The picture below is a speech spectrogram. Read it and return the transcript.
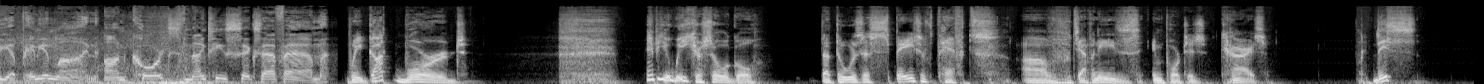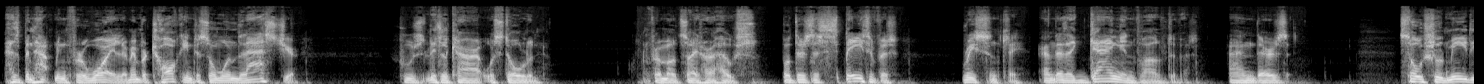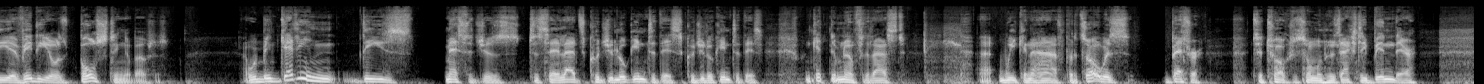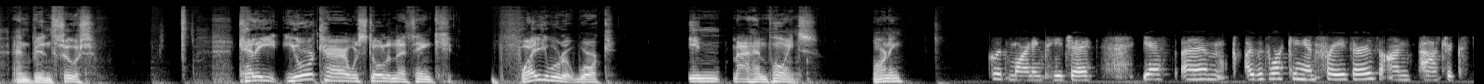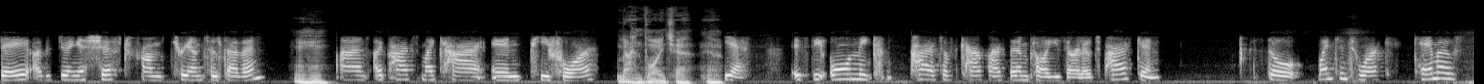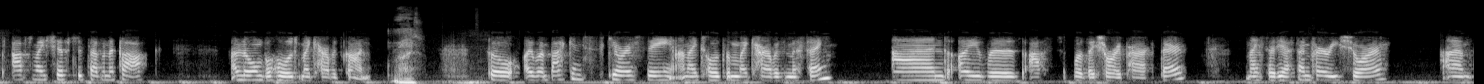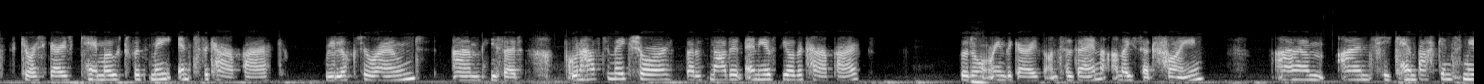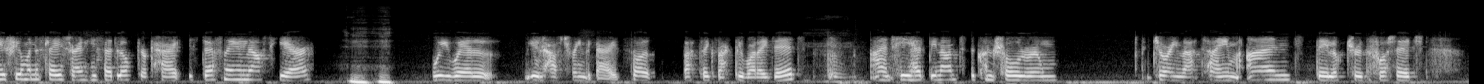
The Opinion Line on Cork's 96 FM. We got word maybe a week or so ago that there was a spate of thefts of Japanese imported cars. This has been happening for a while. I remember talking to someone last year whose little car was stolen from outside her house. But there's a spate of it recently, and there's a gang involved of it, and there's social media videos boasting about it. And we've been getting these messages to say, lads, could you look into this? Could you look into this? Been getting them now for the last uh, week and a half, but it's always better to talk to someone who's actually been there and been through it. Kelly, your car was stolen, I think, while you were at work in Mahon Point. Morning. Good morning, PJ. Yes, um, I was working in Fraser's on Patrick's Day. I was doing a shift from 3 until 7. Mm-hmm. And I parked my car in P4. Mahon Point, yeah. yeah. Yes, it's the only part of the car park that employees are allowed to park in. So, went into work, came out after my shift at 7 o'clock, and lo and behold, my car was gone. Right. So I went back into security and I told them my car was missing. And I was asked, was I sure I parked there? And I said, yes, I'm very sure. Um, the security guard came out with me into the car park. We looked around. Um, he said, I'm going to have to make sure that it's not in any of the other car parks. So don't ring the guards until then. And I said, fine. Um, and he came back into me a few minutes later and he said, look, your car is definitely not here we will, you'll have to ring the guards. So that's exactly what I did. And he had been onto the control room during that time and they looked through the footage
